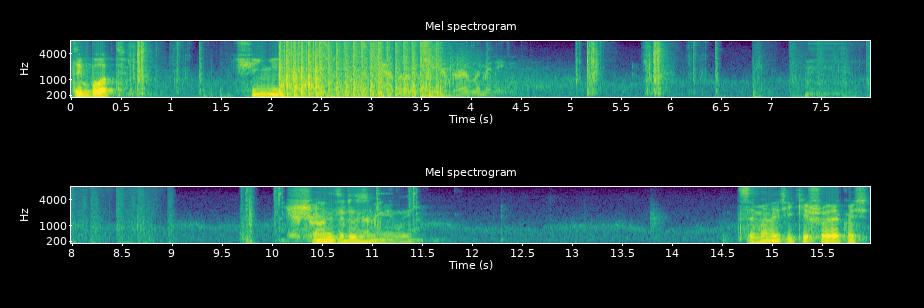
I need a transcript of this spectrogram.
Ти бот? Чи ні? Capital players are eliminated. Ще не зрозумілий. Це мене тільки що якось.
